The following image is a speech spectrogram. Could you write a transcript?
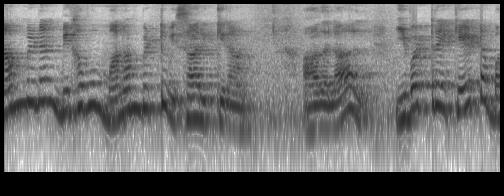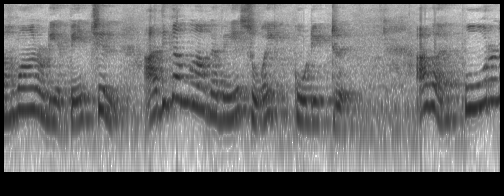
நம்மிடம் மிகவும் மனம் விட்டு விசாரிக்கிறான். ஆதலால் இவற்றை கேட்ட பகவானுடைய பேச்சில் அதிகமாகவே சுவை கூடிற்று. அவர் பூரண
